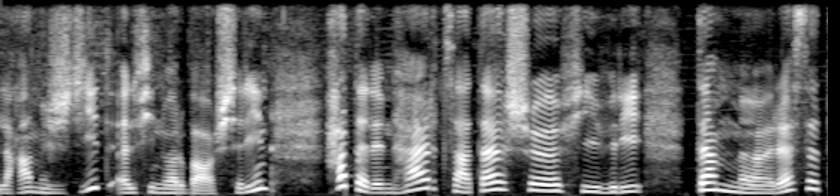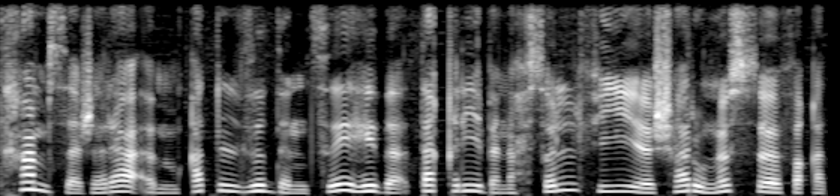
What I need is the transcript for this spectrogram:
العام الجديد 2024 حتى لنهار 19 فيفري تم رصد خمسة جرائم قتل ضد النساء هذا تقريبا حصل في شهر ونص فقط.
